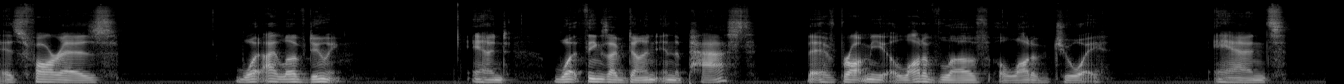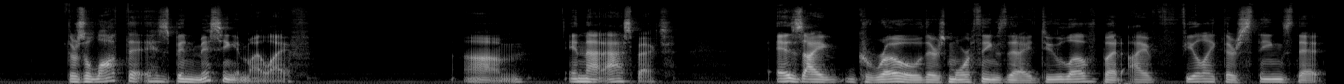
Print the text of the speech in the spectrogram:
as far as what I love doing and what things I've done in the past that have brought me a lot of love, a lot of joy. And there's a lot that has been missing in my life um, in that aspect. As I grow, there's more things that I do love, but I feel like there's things that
